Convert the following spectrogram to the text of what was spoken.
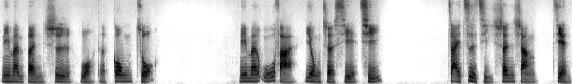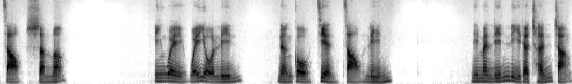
你们本是我的工作。你们无法用着血气在自己身上建造什么，因为唯有灵能够建造灵。你们灵里的成长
